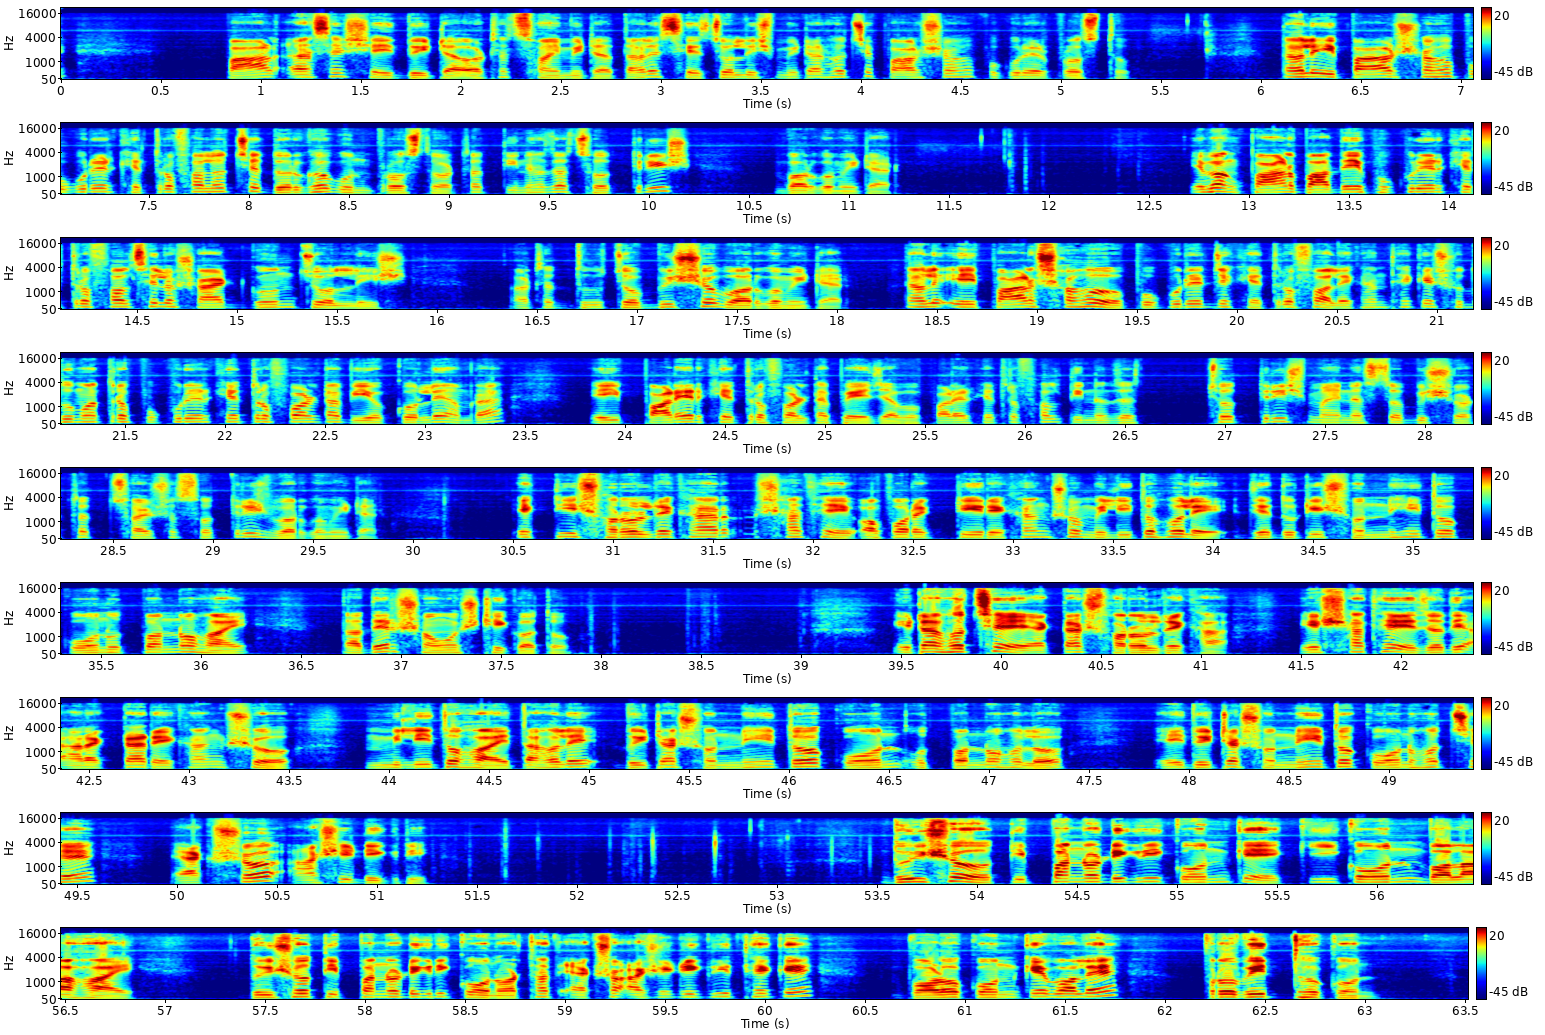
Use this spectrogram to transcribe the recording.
পাড় আছে, সেই দুইটা, অর্থাৎ ছয় মিটার। তাহলে ছেচল্লিশ মিটার হচ্ছে পাড় সহ পুকুরের প্রস্থ। তাহলে এই পাড় সহ পুকুরের ক্ষেত্রফল হচ্ছে দৈর্ঘ্য গুণ প্রস্থ, অর্থাৎ তিন হাজার ছত্রিশ বর্গমিটার এবং পাড় বাদে পুকুরের ক্ষেত্রফল ছিল ষাট গুণ চল্লিশ, অর্থাৎ দু চব্বিশশো বর্গমিটার তাহলে এই পাড় সহ পুকুরের যে ক্ষেত্রফল, এখান থেকে শুধুমাত্র পুকুরের ক্ষেত্রফলটা বিয়োগ করলে আমরা এই পাড়ের ক্ষেত্রফলটা পেয়ে যাব। পাড়ের ক্ষেত্রফল তিন হাজার ছত্রিশ মাইনাস চব্বিশশো অর্থাৎ ছয়শো ছত্রিশ বর্গমিটার একটি সরলরেখার সাথে অপর একটি রেখাংশ মিলিত হলে যে দুটি সন্নিহিত কোণ উৎপন্ন হয়, তাদের সমষ্টি কত এটা হচ্ছে একটা সরল রেখা। এর সাথে যদি আরেকটা রেখাংশ মিলিত হয়, তাহলে দুইটা সন্নিহিত কোণ উৎপন্ন হলো। এই দুইটা সন্নিহিত কোণ হচ্ছে একশো আশি ডিগ্রি। দুইশো তিপ্পান্ন ডিগ্রি কোণকে কি কোণ বলা হয়? দুইশো তিপ্পান্ন ডিগ্রি কোণ, অর্থাৎ একশো আশি ডিগ্রি থেকে বড় কোণকে বলে প্রবৃদ্ধ কোণ।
